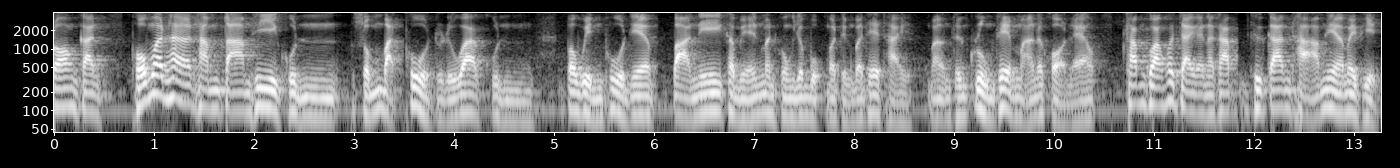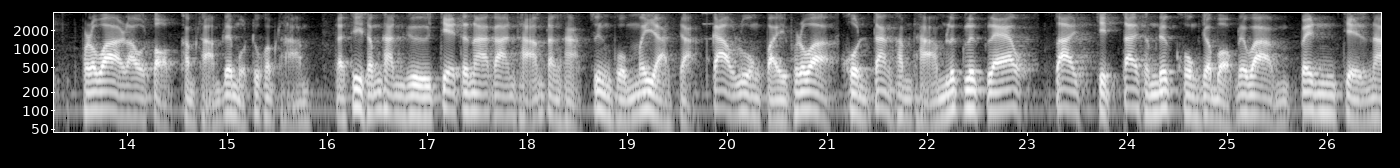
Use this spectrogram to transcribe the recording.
ร้องกัน ผมว่าถ้าทำตามที่คุณสมบัติพูดหรือว่าคุณประวินพูดเนี่ยป่านนี้เขมรมันคงจะบุกมาถึงประเทศไทย มาถึงกรุงเทพมหานครแล้วทำความเข้าใจกันนะครับ คือการถามเนี่ยไม่ผิด เพราะว่าเราตอบคำถามได้หมดทุกคำถาม แต่ที่สำคัญคือเจตนาการถามต่างหาก ซึ่งผมไม่อยากจะก้าวล่วงไป เพราะว่าคนตั้งคำถามลึกๆแล้ว ใต้จิตใต้สำนึกคงจะบอกได้ว่าเป็นเจตนา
